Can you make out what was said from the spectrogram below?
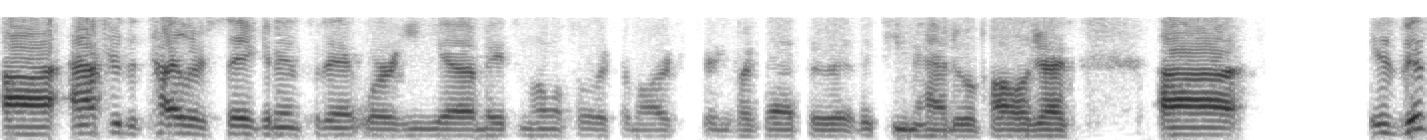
Uh, after the Tyler Seguin incident where he uh, made some homophobic remarks, things like that, the, the team had to apologize. Uh, is this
